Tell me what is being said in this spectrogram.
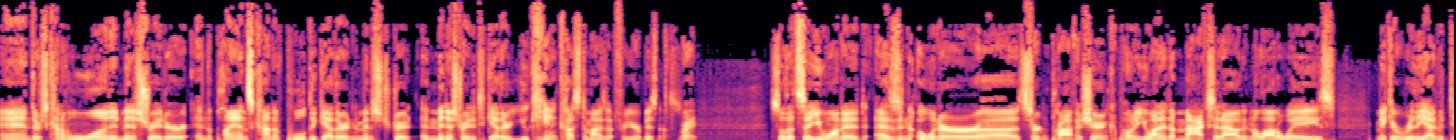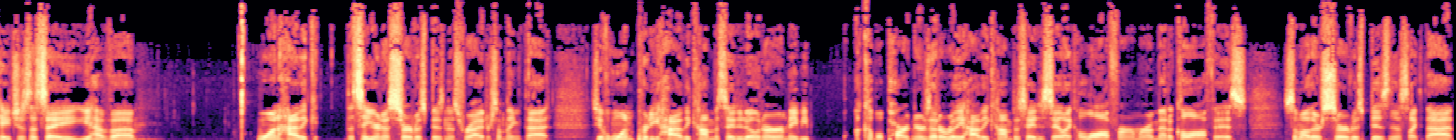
and there's kind of one administrator and the plan's kind of pooled together and administra- administrated together, you can't customize it for your business. Right. So let's say you wanted, as an owner, a certain profit sharing component, you wanted to max it out in a lot of ways, make it really advantageous. Let's say you have uh, one highly, let's say you're in a service business, right, or something like that. So you have one pretty highly compensated owner, or maybe a couple partners that are really highly compensated, say like a law firm or a medical office, some other service business like that.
